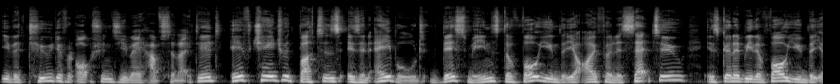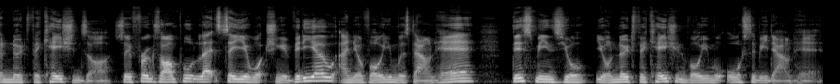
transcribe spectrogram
either two different options you may have selected. If change with buttons is enabled, this means the volume that your iPhone is set to is going to be the volume that your notifications are. So for example, let's say you're watching a video and your volume was down here. This means your, your notification volume will also be down here.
